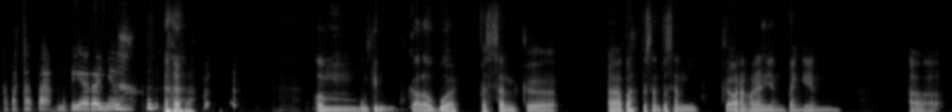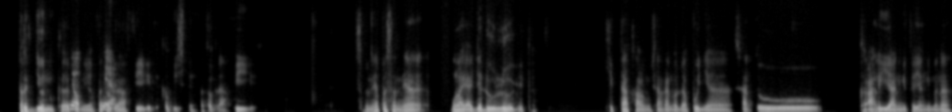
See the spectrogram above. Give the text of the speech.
kata-kata mutiaranya? um, mungkin kalau buat pesan ke apa pesan-pesan ke orang-orang yang pengen uh, terjun ke Yo, dunia iya. fotografi yeah. gitu, ke bisnis fotografi. Gitu. Sebenarnya pesannya mulai aja dulu gitu. Kita kalau misalkan udah punya satu keahlian gitu yang di mana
